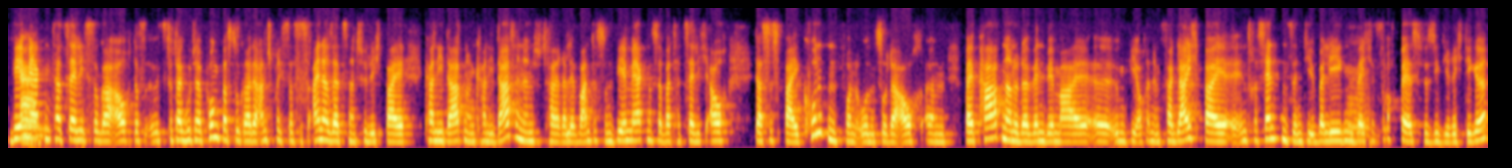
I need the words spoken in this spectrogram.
Wir ähm, merken tatsächlich sogar auch, das ist ein total guter Punkt, was du gerade ansprichst, dass es einerseits natürlich bei Kandidaten und Kandidatinnen total relevant ist und wir merken es aber tatsächlich auch, dass es bei Kunden von uns oder auch ähm, bei Partnern oder wenn wir mal äh, irgendwie auch in einem Vergleich bei Interessenten sind, die überlegen, mhm. welche Software ist für sie die richtige,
